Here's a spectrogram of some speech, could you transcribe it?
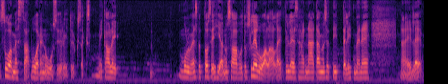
Suomessa vuoden uusyritykseksi, mikä oli mun mielestä tosi hieno saavutus lelualalle. Et yleensähän nämä tämmöiset tittelit menee näille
